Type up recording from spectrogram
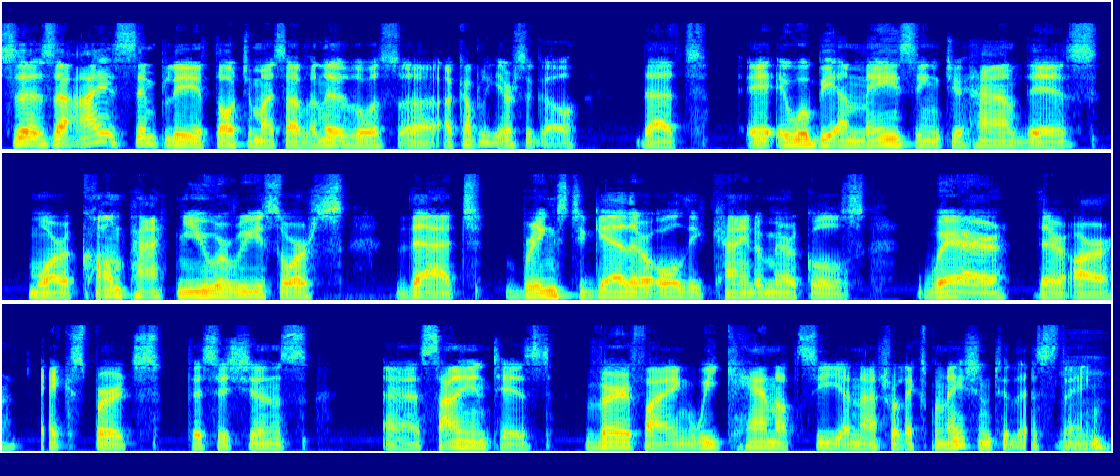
So, so I simply thought to myself, and this was uh, a couple of years ago, that it, it would be amazing to have this more compact, newer resource that brings together all the kind of miracles where there are experts, physicians, uh, scientists verifying we cannot see a natural explanation to this thing. Mm.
